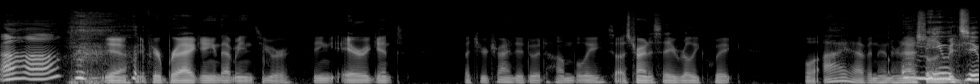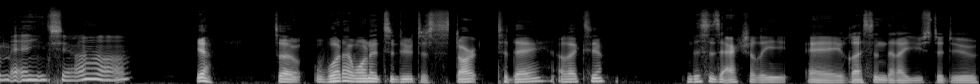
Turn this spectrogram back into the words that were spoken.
Uh huh. yeah, if you're bragging, that means you're being arrogant, but you're trying to do it humbly. So I was trying to say really quick. Well, I have an international. Humildemente. Uh huh. Yeah. So what I wanted to do to start today, Alexia, this is actually a lesson that I used to do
